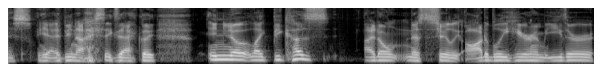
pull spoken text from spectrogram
nice. yeah, it'd be nice, exactly. And you know, like because I don't necessarily audibly hear him either,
